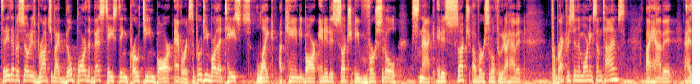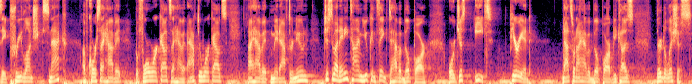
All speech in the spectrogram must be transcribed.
Today's episode is brought to you by Built Bar, the best tasting protein bar ever. It's the protein bar that tastes like a candy bar, and it is such a versatile snack. It is such a versatile food. I have it for breakfast in the morning sometimes. I have it as a pre lunch snack. Of course, I have it before workouts, I have it after workouts, I have it mid afternoon. Just about any time you can think to have a built bar or just eat, period. That's when I have a built bar because they're delicious.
